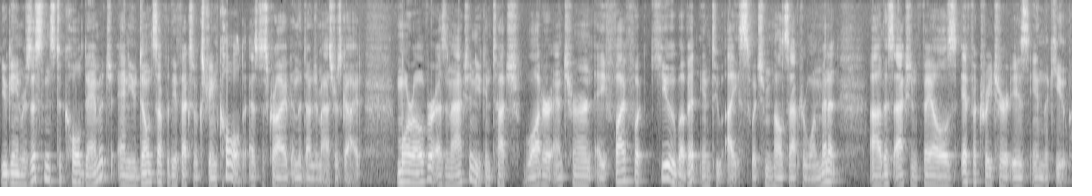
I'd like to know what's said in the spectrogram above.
you gain resistance to cold damage, and you don't suffer the effects of extreme cold, as described in the Dungeon Master's Guide. Moreover, as an action, you can touch water and turn a 5 foot cube of it into ice, which melts after one minute. Uh, this action fails if a creature is in the cube.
